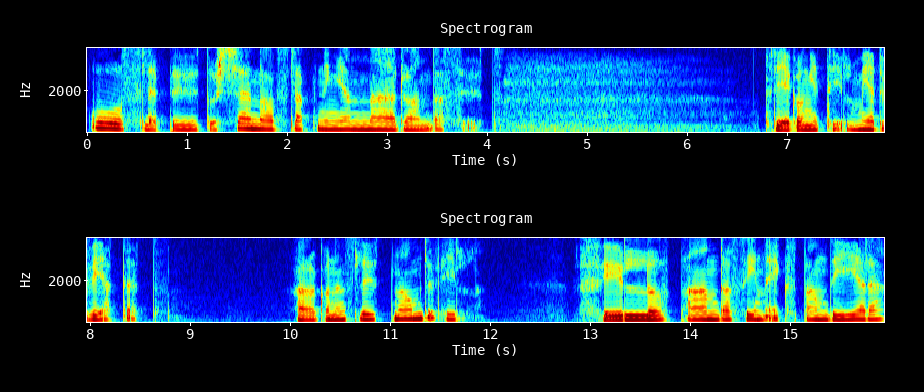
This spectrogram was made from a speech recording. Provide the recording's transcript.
Och släpp ut och känn avslappningen när du andas ut. Tre gånger till medvetet. Ögonen slutna om du vill. Fyll upp, andas in, expandera.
